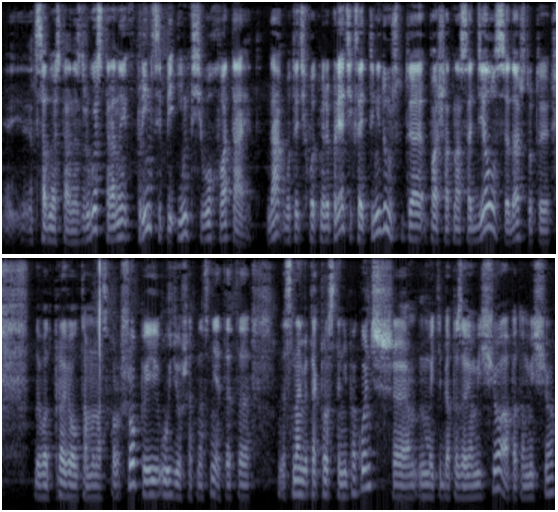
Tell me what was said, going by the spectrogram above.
э, это с одной стороны. С другой стороны, в принципе, им всего хватает, да, вот этих вот мероприятий. Кстати, ты не думаешь, что ты, Паша, от нас отделался, да, что ты вот провел там у нас форшоп и уйдешь от нас. Нет, это с нами так просто не покончишь. Э, мы тебя позовем еще, а потом еще.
